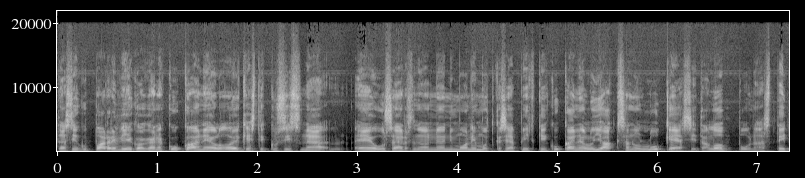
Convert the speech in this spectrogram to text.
tässä niin kuin pari viikon aikana kukaan ei ollut oikeasti, kun siis nämä EU-säädökset, ne on, ne on niin monimutkaisia pitkin, kukaan ei ollut jaksanut lukea sitä loppuun asti.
